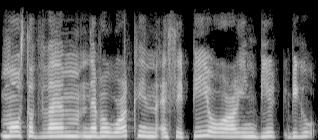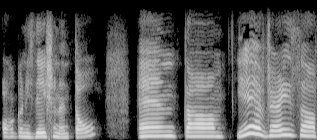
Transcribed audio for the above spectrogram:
Most of them never work in SAP or in big, big organization at all. And um, yeah, there is a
